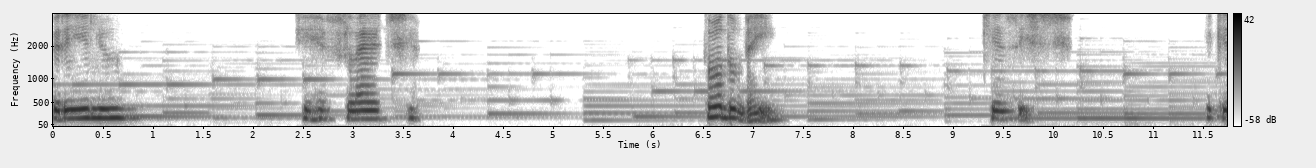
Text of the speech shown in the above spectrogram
Brilho que reflete todo o bem que existe e que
